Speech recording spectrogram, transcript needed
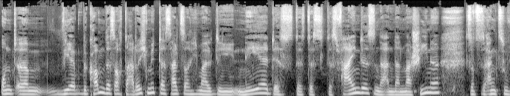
Und ähm, wir bekommen das auch dadurch mit, dass halt, sag ich mal, die Nähe des, des, des, des Feindes in der anderen Maschine sozusagen zu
